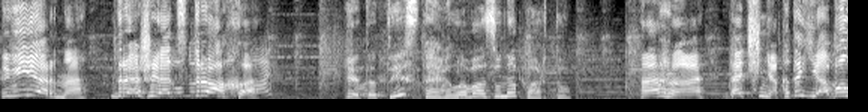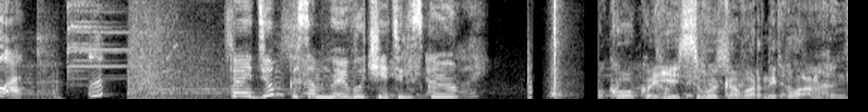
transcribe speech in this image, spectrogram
Верно! Дрожи от страха! Это ты ставила вазу на парту? Ага, точняк, это я была. Пойдем-ка со мной в учительскую. Коко есть свой коварный план.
